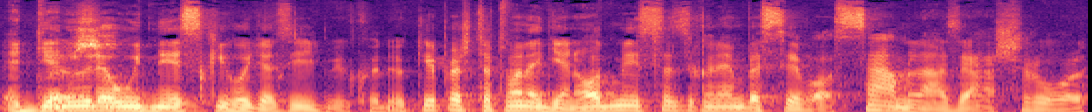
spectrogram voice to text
Egyelőre Persze. úgy néz ki, hogy ez így működőképes. Tehát van egy ilyen adminisztráció, hogy nem beszélve a számlázásról,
